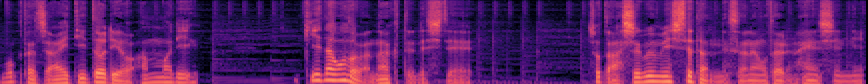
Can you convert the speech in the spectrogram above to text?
僕たち IT トリオあんまり聞いたことがなくてでして、ちょっと足踏みしてたんですよね、お便りの返信に。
